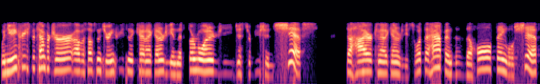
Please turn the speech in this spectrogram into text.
when you increase the temperature of a substance, you're increasing the kinetic energy, and the thermal energy distribution shifts to higher kinetic energy. So what that happens is the whole thing will shift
